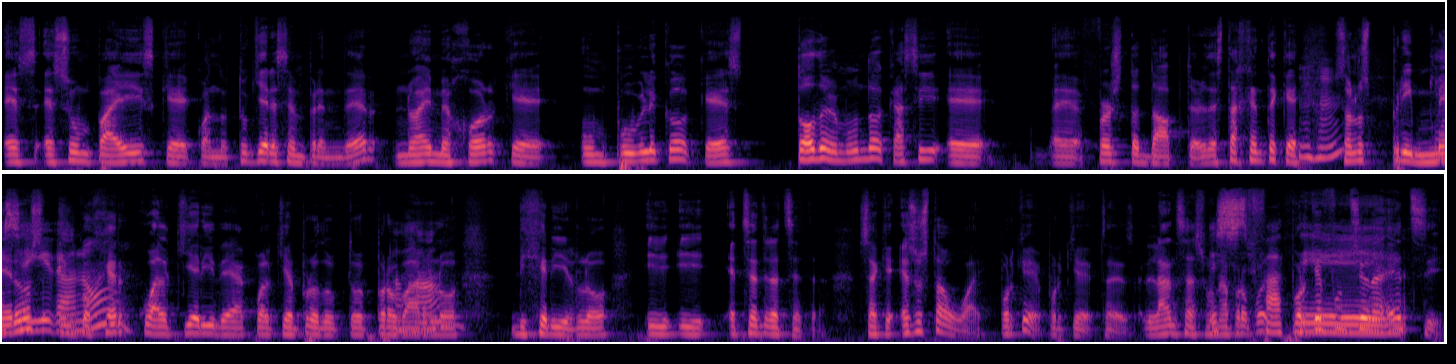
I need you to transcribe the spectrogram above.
es, es un país que cuando tú quieres emprender, no hay mejor que un público que es todo el mundo casi eh, eh, first adopter. De esta gente que son los primeros enseguida, en ¿no? coger cualquier idea, cualquier producto, probarlo, Ajá. digerirlo, y, y etcétera, etcétera. O sea que eso está guay. ¿Por qué? Porque ¿sabes? lanzas una Es propuesta. ¿Por qué funciona. Etsy?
